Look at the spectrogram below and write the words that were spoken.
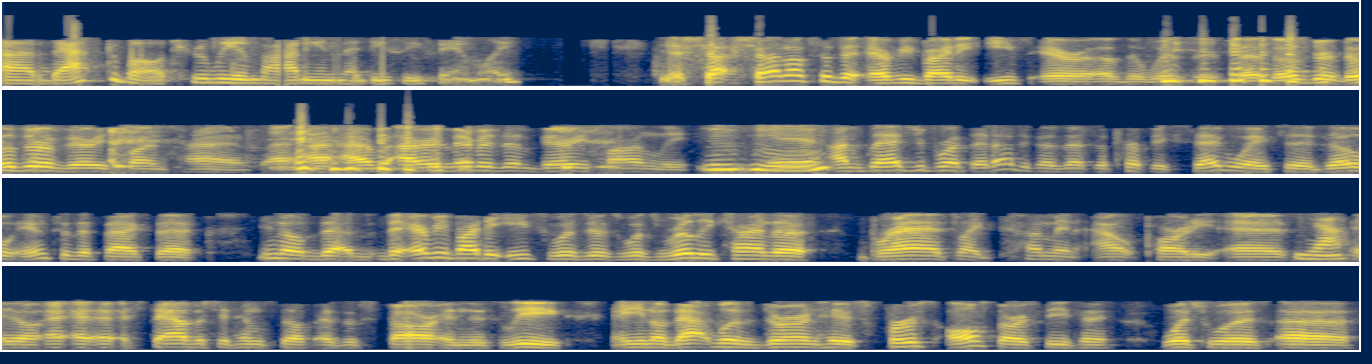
uh, basketball, truly embodying that DC family. Yeah, shout, shout out to the Everybody Eats era of the Wizards. that, those are those are very fun times. I, I I remember them very fondly, mm-hmm. and I'm glad you brought that up because that's a perfect segue to go into the fact that you know that the Everybody Eats Wizards was really kind of Brad's like coming out party as yeah. you know a, a, establishing himself as a star in this league, and you know that was during his first All Star season, which was uh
